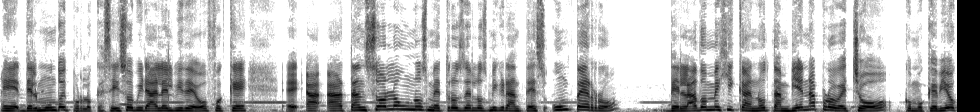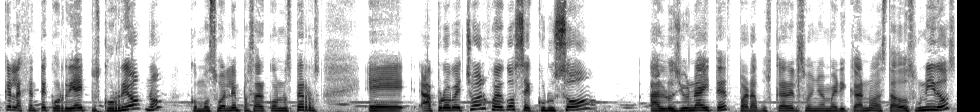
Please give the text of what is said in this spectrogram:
eh, del mundo y por lo que se hizo viral el video fue que eh, a, tan solo unos metros de los migrantes, un perro del lado mexicano también aprovechó, como que vio que la gente corría y pues corrió, ¿no? Como suelen pasar con los perros. Eh, aprovechó el juego, se cruzó a los United para buscar el sueño americano a Estados Unidos.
